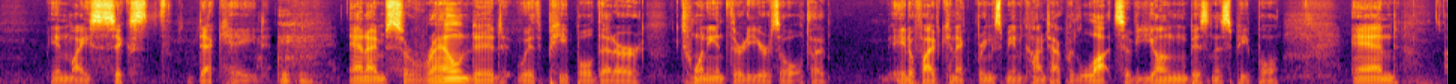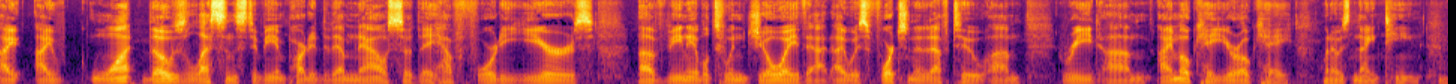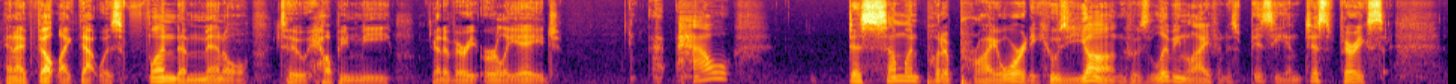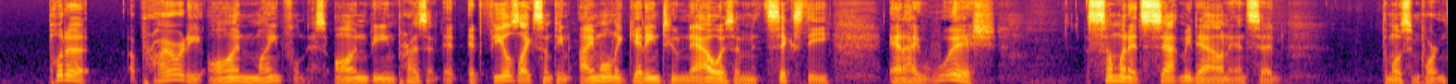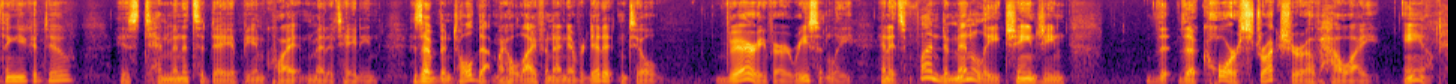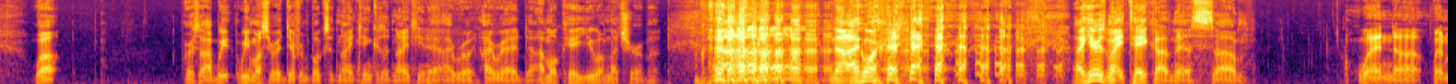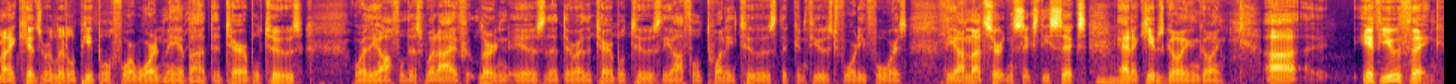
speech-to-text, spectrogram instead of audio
in my sixth decade. Mm-hmm and I'm surrounded with people that are 20 and 30 years old. Uh, 805 Connect brings me in contact with lots of young business people, and I I want those lessons to be imparted to them now, so they have 40 years of being able to enjoy that. I was fortunate enough to. Um, read um, I'm Okay, You're Okay when I was 19. Mm-hmm. And I felt like that was fundamental to helping me at a very early age. How does someone put a priority who's young, who's living life and is busy and just very put a a priority on mindfulness, on being present. It, it feels like something I'm only getting to now as I'm 60. And I wish someone had sat me down and said, the most important thing you could do is 10 minutes a day of being quiet and meditating. Because I've been told that my whole life, and I never did it until very, very recently. And it's fundamentally changing the, the core structure of how I am. Well, of course, I, we, we must have read different books at 19 because at 19 I wrote I read uh, I'm okay you I'm not sure about. Uh, no, I want. uh, here's my take on this. Um, when uh, when my kids were little, people forewarned me about the terrible twos or the awful this. What I've learned is that there are the terrible twos, the awful 22s, the confused 44s, the I'm not certain 66, mm-hmm. and it keeps going and going. Uh, if you think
